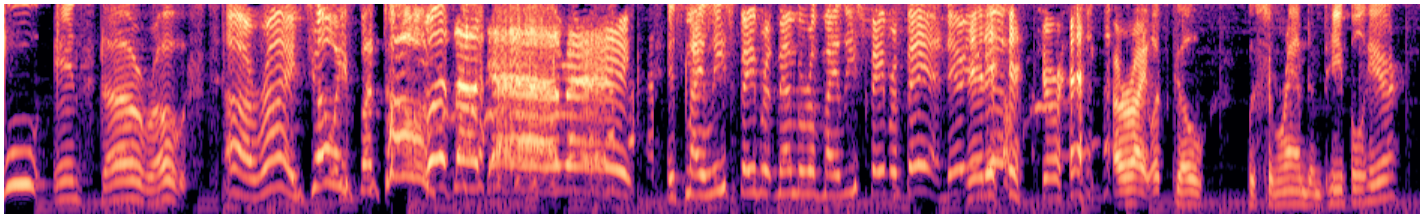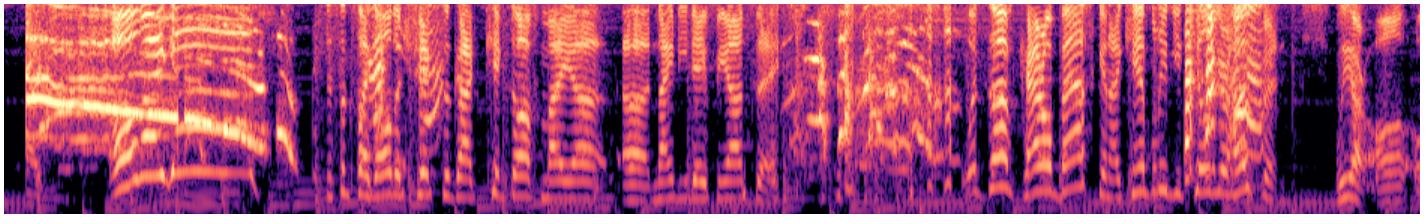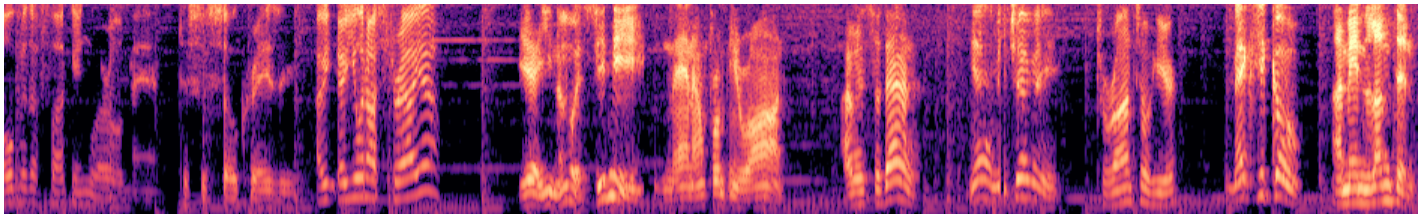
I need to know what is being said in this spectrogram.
Woo Insta Roast. All right, Joey Fatone. What's up, Jerry? It's my least favorite member of my least favorite band. There you It go. is correct. All right, let's go with some random people here. Oh my gosh! This looks like all the chicks who got kicked off my uh, uh, 90 Day Fiance. What's up, Carole Baskin? I can't believe you killed your husband. We are all over the fucking world, man. This is so crazy. Are, are you in Australia? Yeah, you know it. Sydney. Man, I'm from Iran. I'm in Sudan. Yeah, I'm in Germany. Toronto here. Mexico. I'm in London.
